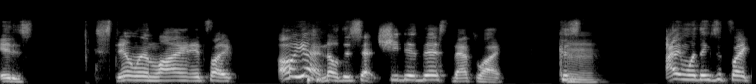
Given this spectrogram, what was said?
It is still in line. It's like, oh yeah, no, this she did this, that's why. Because Mhm. I one of the things it's like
